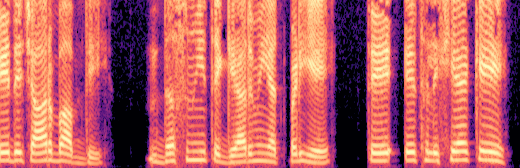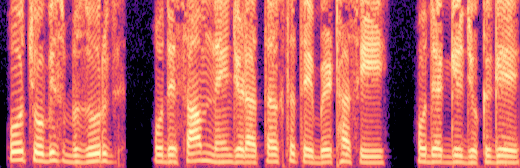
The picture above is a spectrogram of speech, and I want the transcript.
ਇਹਦੇ ਚਾਰ ਬਾਬ ਦੀ 10ਵੀਂ ਤੇ 11ਵੀਂ ਅਧ ਪੜ੍ਹੀਏ ਤੇ ਇਥੇ ਲਿਖਿਆ ਹੈ ਕਿ ਉਹ 24 ਬਜ਼ੁਰਗ ਉਹਦੇ ਸਾਹਮਣੇ ਜਿਹੜਾ ਤਖਤ ਤੇ ਬੈਠਾ ਸੀ, ਉਹਦੇ ਅੱਗੇ ਝੁਕ ਗਏ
